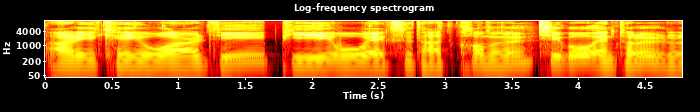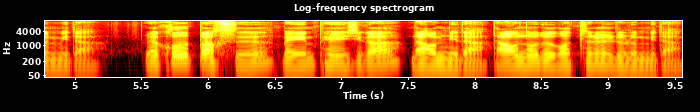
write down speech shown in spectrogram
rekordbox.com을 치고 엔터를 누릅니다. rekordbox 메인 페이지가 나옵니다. 다운로드 버튼을 누릅니다.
